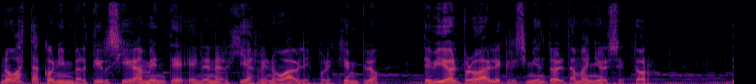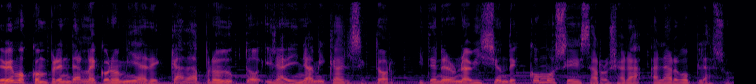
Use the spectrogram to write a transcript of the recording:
No basta con invertir ciegamente en energías renovables, por ejemplo, debido al probable crecimiento del tamaño del sector. Debemos comprender la economía de cada producto y la dinámica del sector y tener una visión de cómo se desarrollará a largo plazo.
